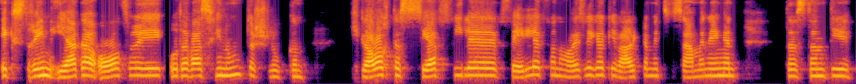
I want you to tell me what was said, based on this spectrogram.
extrem ärger, aufreg oder was hinunterschlucken. Ich glaube auch, dass sehr viele Fälle von häuslicher Gewalt damit zusammenhängen, dass dann die,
